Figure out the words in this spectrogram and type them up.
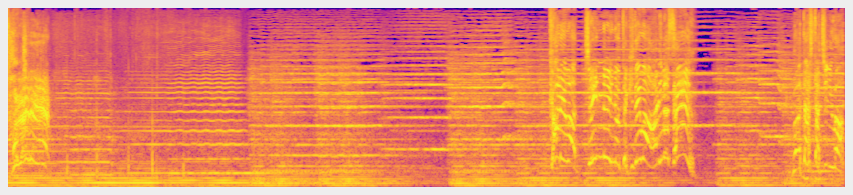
止めれ！彼は人類の敵ではありません！私たちには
